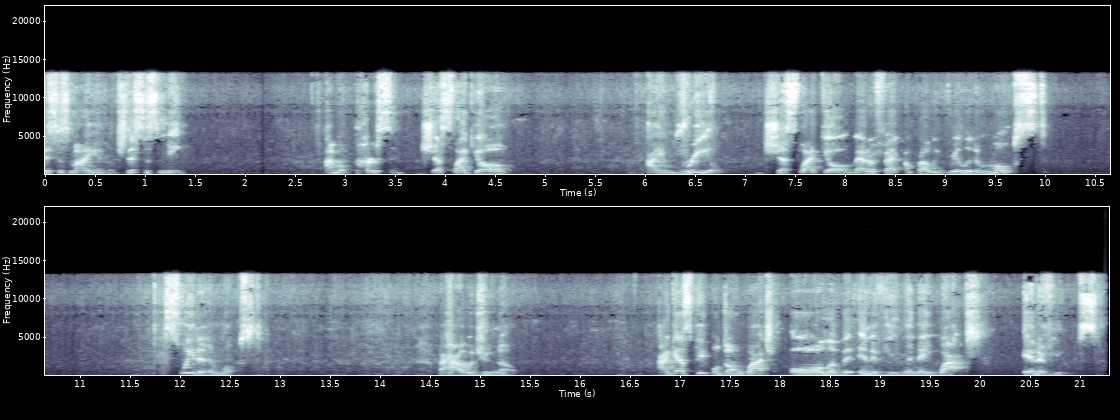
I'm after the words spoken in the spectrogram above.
This is my image. This is me. I'm a person just like y'all. I am real just like y'all. Matter of fact, I'm probably realer than most, sweeter than most. But how would you know? I guess people don't watch all of the interview when they watch interviews.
